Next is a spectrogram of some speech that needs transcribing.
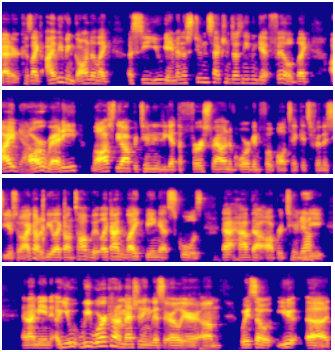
better. Cause like I've even gone to like a CU game and the student section doesn't even get filled. Like I yeah. already lost the opportunity to get the first round of Oregon football tickets for this year. So I got to be like on top of it. Like I like being at schools that have that opportunity. Yeah. And I mean, uh, you we were kind of mentioning this earlier. Um, wait, so you uh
